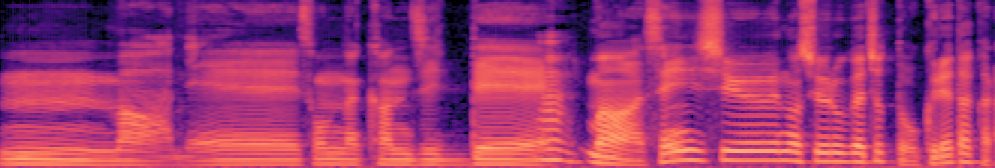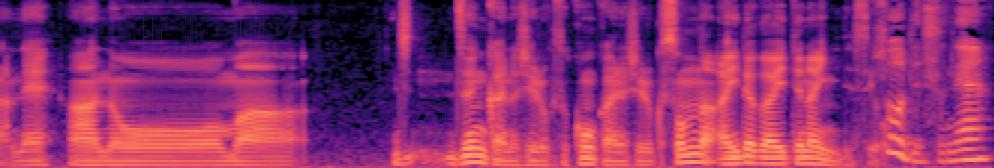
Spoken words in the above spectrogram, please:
うーん、まあね、そんな感じで、うんまあ、先週の収録がちょっと遅れたからね、あのーまあ、じ前回の収録と今回の収録、そんな間が空いてないんですよ。そうですね。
